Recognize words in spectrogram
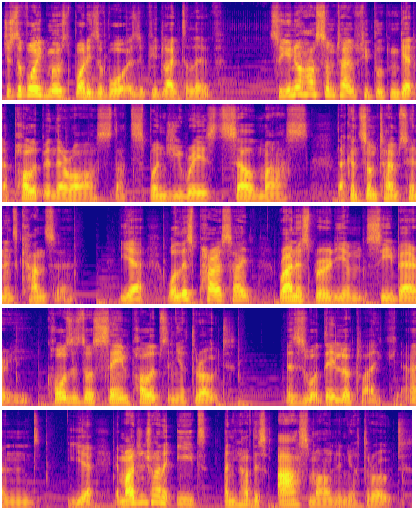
just avoid most bodies of waters if you'd like to live. So you know how sometimes people can get a polyp in their arse, that spongy raised cell mass that can sometimes turn into cancer? Yeah, well this parasite, Rhinosporidium seeberi, causes those same polyps in your throat. This is what they look like, and yeah, imagine trying to eat and you have this ass mound in your throat.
